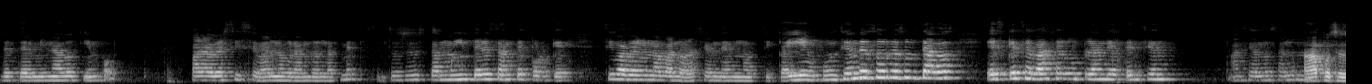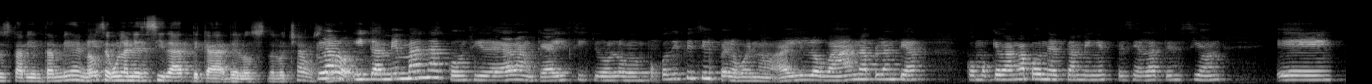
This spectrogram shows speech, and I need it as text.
determinado tiempo para ver si se van logrando las metas. Entonces está muy interesante porque sí va a haber una valoración diagnóstica y en función de esos resultados es que se va a hacer un plan de atención hacia los alumnos. Ah, pues eso está bien también, ¿no? Según la necesidad de, de, los, de los chavos. Claro, y también van a considerar, aunque ahí sí yo lo veo un poco difícil, pero bueno, ahí lo van a plantear como que van a poner también especial atención en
